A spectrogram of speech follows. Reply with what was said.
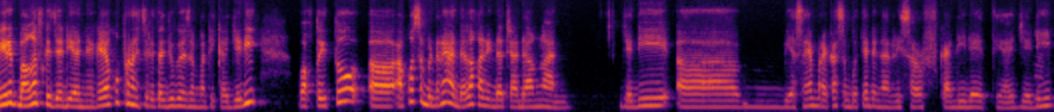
mirip banget kejadiannya. Kayak aku pernah cerita juga sama Tika. Jadi waktu itu uh, aku sebenarnya adalah kandidat cadangan. Jadi uh, biasanya mereka sebutnya dengan reserve candidate ya. Jadi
